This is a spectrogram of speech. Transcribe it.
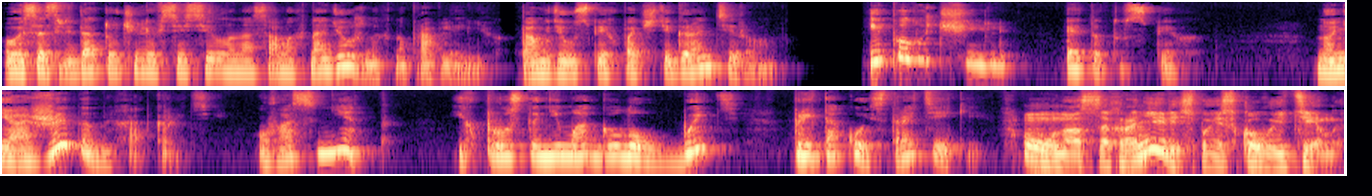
Вы сосредоточили все силы на самых надежных направлениях, там, где успех почти гарантирован. И получили этот успех. Но неожиданных открытий у вас нет. Их просто не могло быть при такой стратегии. У нас сохранились поисковые темы.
